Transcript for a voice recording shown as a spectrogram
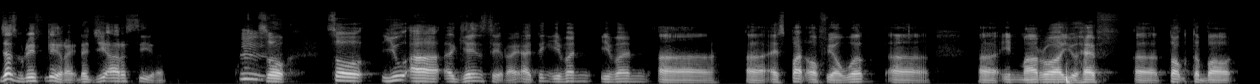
just briefly, right? The GRC, right? Mm. So so you are against it, right? I think even even uh, uh, as part of your work uh, uh, in MARUAH, you have uh, talked about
